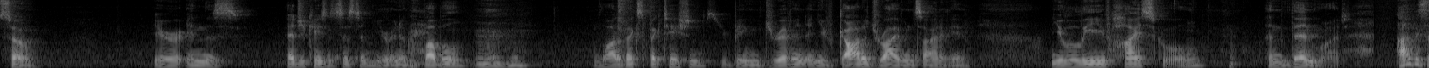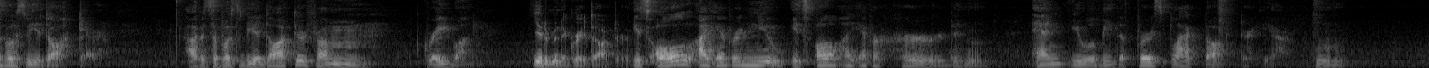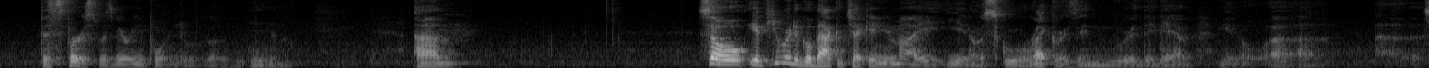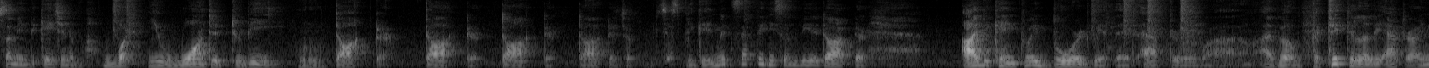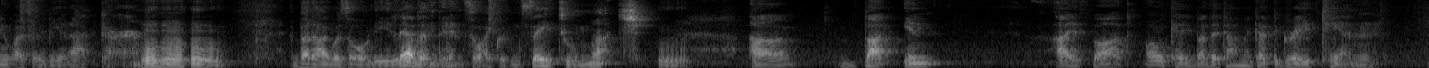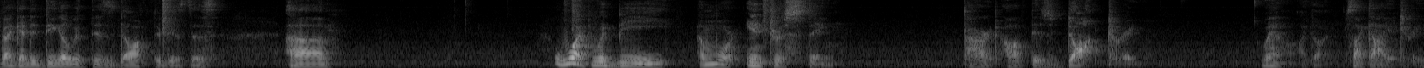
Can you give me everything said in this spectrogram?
So, you're in this education system, you're in a bubble, mm-hmm. a lot of expectations, you're being driven, and you've got a drive inside of you. You leave high school, and then what? I was supposed to be a doctor. I was supposed to be a doctor from grade one. You'd have been a great doctor. It's all I ever knew. It's all I ever heard. Mm-hmm. And you will be the first black doctor here. Mm-hmm. This first was very important to uh, you know. Um, so if you were to go back and check in my you know school records and where they'd have you know uh, uh, uh, some indication of what you wanted to be, doctor, doctor, doctor, doctor. So just became accepted. He's going to be a doctor. I became quite bored with it after a while. I, well, particularly after I knew I was going to be an actor. But I was only 11 then, so I couldn't say too much. Um, but in, I thought, okay, by the time I got to grade 10, if I got to deal with this doctor business, uh, what would be a more interesting part of this doctrine? Well, I thought psychiatry.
